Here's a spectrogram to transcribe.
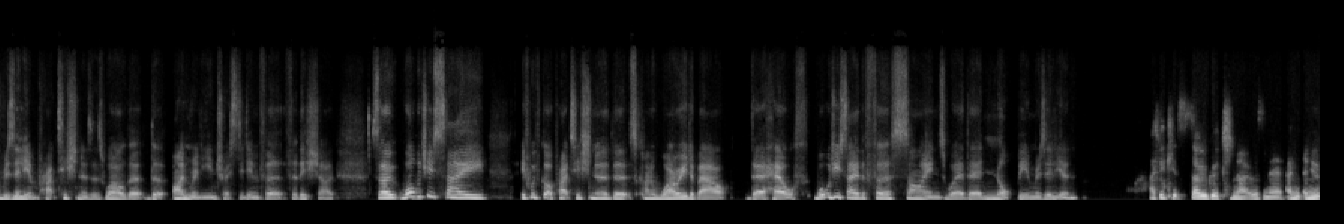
resilient practitioners as well that that I'm really interested in for for this show. So, what would you say if we've got a practitioner that's kind of worried about their health? What would you say are the first signs where they're not being resilient? I think it's so good to know, isn't it? And and yeah.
